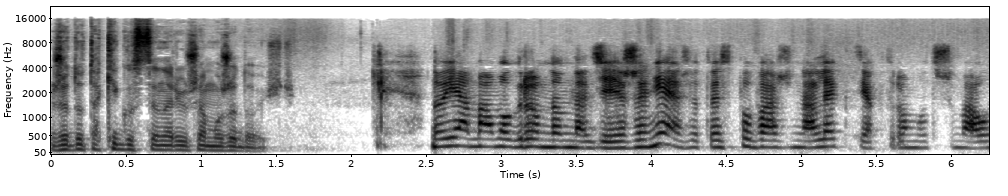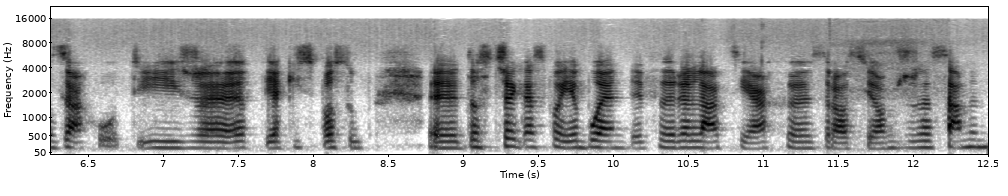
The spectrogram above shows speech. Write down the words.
że do takiego scenariusza może dojść? No ja mam ogromną nadzieję, że nie, że to jest poważna lekcja, którą otrzymał Zachód i że w jakiś sposób e, dostrzega swoje błędy w relacjach e, z Rosją, że, samym,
